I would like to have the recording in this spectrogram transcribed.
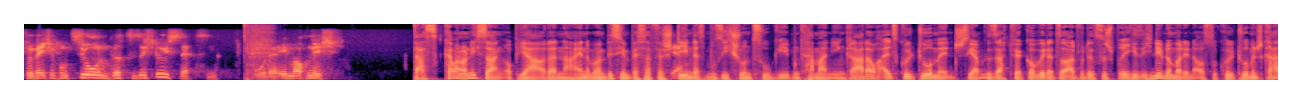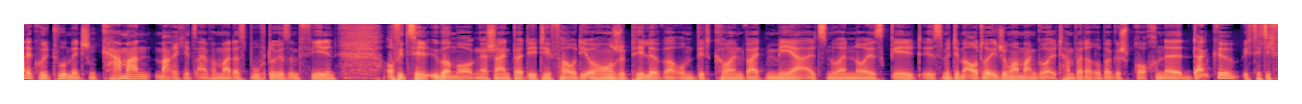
für welche Funktion wird sie sich durchsetzen oder eben auch nicht. Das kann man noch nicht sagen, ob ja oder nein, aber ein bisschen besser verstehen, ja. das muss ich schon zugeben, kann man ihn. Gerade auch als Kulturmensch. Sie haben gesagt, wir kommen wieder zur Antwort des Gesprächs. Ich nehme nochmal den Ausdruck Kulturmensch. Gerade Kulturmenschen kann man, mache ich jetzt einfach mal, das Buch durchaus empfehlen. Offiziell übermorgen erscheint bei DTV die Orange Pille, warum Bitcoin weit mehr als nur ein neues Geld ist. Mit dem Autor Ejoma Mangold haben wir darüber gesprochen. Äh, danke, ich, ich,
